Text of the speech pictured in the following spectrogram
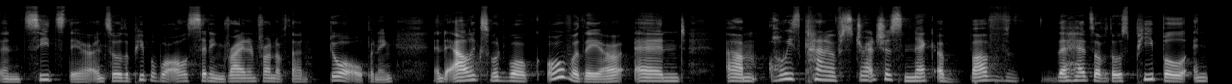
and seats there, and so the people were all sitting right in front of that door opening. And Alex would walk over there and um, always kind of stretch his neck above the heads of those people and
